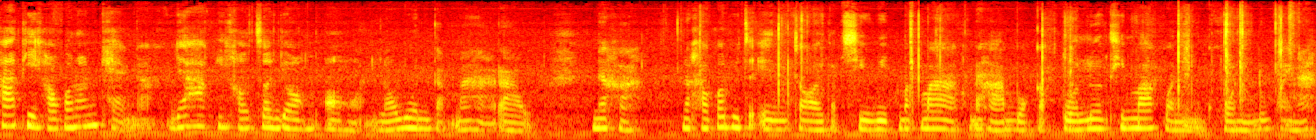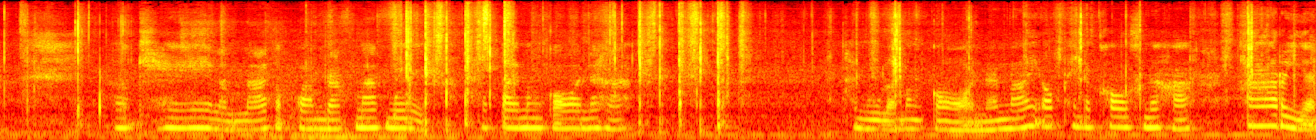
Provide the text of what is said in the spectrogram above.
ท่าทีเขาก็น่อนแข็งอะยากที่เขาจะยอมอ่อนแล้ววนกลับมาหาเรานะคะแล้วเขาก็ดูจะ enjoy กับชีวิตมากๆนะคะ บวกกับตัวเลือกที่มากกว่าหนึ่งคนด้วยนะโอเคหลันล้ากับความรักมากเบอร์ต่อไปมังกรนะคะธนูและมังกรนะ Knight of Pentacles นะคะห้าเหรียญ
